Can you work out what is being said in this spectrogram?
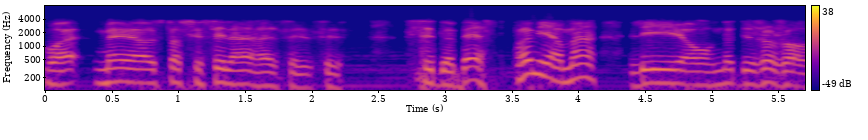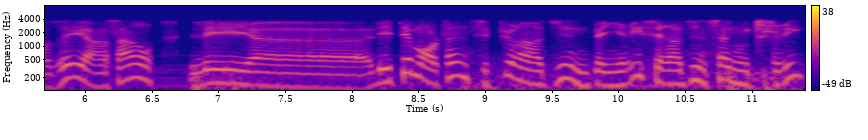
Ouais, mais euh, c'est parce que c'est la, c'est, c'est, c'est de best. Premièrement, les, on a déjà jasé ensemble. Les, euh, les Tim Hortons, c'est plus rendu une beignerie, c'est rendu une sandwicherie,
